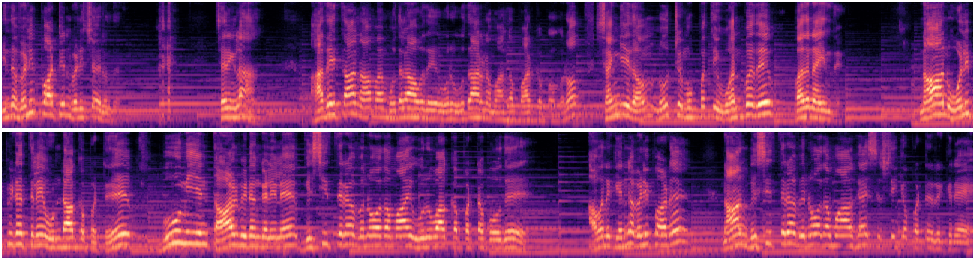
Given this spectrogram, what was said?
இந்த வெளிப்பாட்டின் வெளிச்சம் இருந்தது. சரிங்களா? அதைத்தான் நாம முதலாவது ஒரு உதாரணமாக பார்க்க போகிறோம். சங்கீதம் நூற்றி முப்பத்தி ஒன்பது பதினைந்து. நான் ஒளிப்பிடத்திலே உண்டாக்கப்பட்டு பூமியின் தாழ்விடங்களிலே விசித்திர வினோதமாய் உருவாக்கப்பட்ட போது அவனுக்கு என்ன வெளிப்பாடு? நான் விசித்திர வினோதமாக சிருஷ்டிக்கப்பட்டு இருக்கிறேன்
